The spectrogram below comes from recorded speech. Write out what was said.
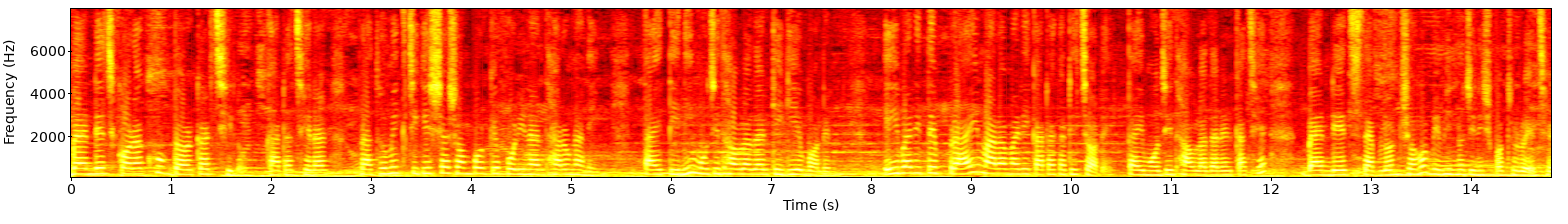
ব্যান্ডেজ করা খুব দরকার ছিল। কাটা ছেঁড়ার প্রাথমিক চিকিৎসা সম্পর্কে ফরিনার ধারণা নেই। তাই তিনি মজিদ হাওলাদারকে গিয়ে বলেন এই বাড়িতে প্রায় মারামারি কাটাকাটি চলে, তাই মজিদ হাওলাদারের কাছে ব্যান্ডেজ স্যাবলন সহ বিভিন্ন জিনিসপত্র রয়েছে।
